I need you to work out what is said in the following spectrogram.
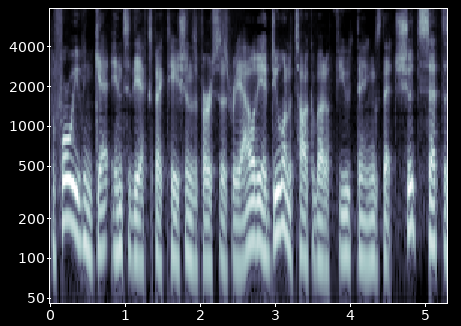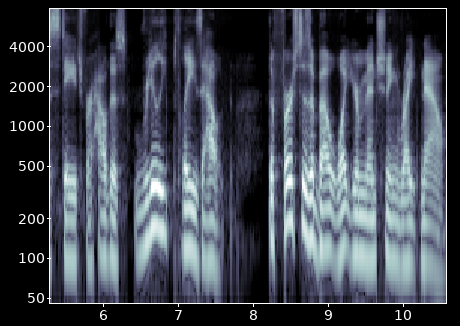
before we even get into the expectations versus reality, I do want to talk about a few things that should set the stage for how this really plays out. The first is about what you're mentioning right now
